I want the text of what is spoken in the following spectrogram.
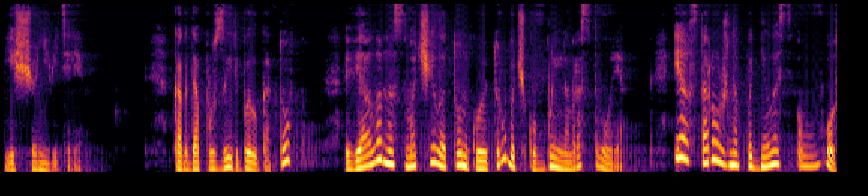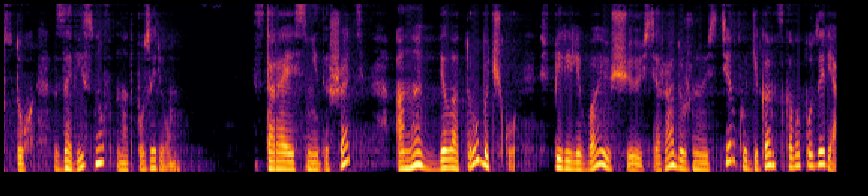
еще не видели. Когда пузырь был готов, Виолана смочила тонкую трубочку в мыльном растворе и осторожно поднялась в воздух, зависнув над пузырем. Стараясь не дышать, она ввела трубочку в переливающуюся радужную стенку гигантского пузыря,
